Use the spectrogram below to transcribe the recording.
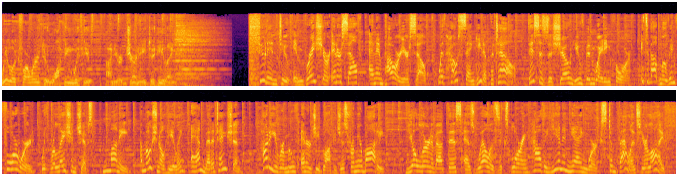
We look forward to walking with you on your journey to healing. Tune in to Embrace Your Inner Self and Empower Yourself with host Sangeeta Patel. This is the show you've been waiting for. It's about moving forward with relationships, money, emotional healing, and meditation. How do you remove energy blockages from your body? You'll learn about this as well as exploring how the yin and yang works to balance your life.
